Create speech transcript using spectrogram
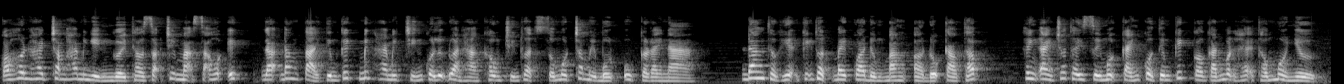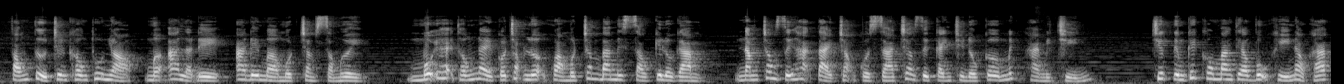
có hơn 220.000 người theo dõi trên mạng xã hội X đã đăng tải tiêm kích MiG-29 của Lữ đoàn Hàng không chiến thuật số 114 Ukraine, đang thực hiện kỹ thuật bay qua đường băng ở độ cao thấp. Hình ảnh cho thấy dưới mỗi cánh của tiêm kích có gắn một hệ thống mồi nhử, phóng từ trên không thu nhỏ MALD ADM-160. Mỗi hệ thống này có trọng lượng khoảng 136 kg, nằm trong giới hạn tải trọng của giá treo dưới cánh chiến đấu cơ MiG-29. Chiếc tiêm kích không mang theo vũ khí nào khác,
